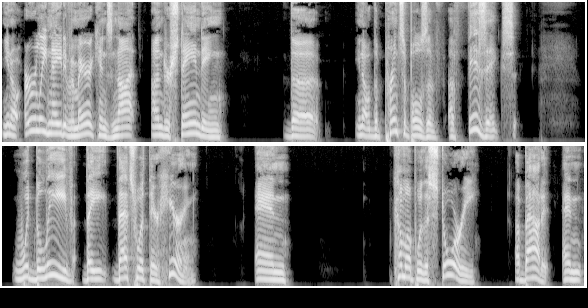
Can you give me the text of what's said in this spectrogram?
You know, early Native Americans not understanding the you know the principles of of physics would believe they that's what they're hearing and come up with a story about it and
